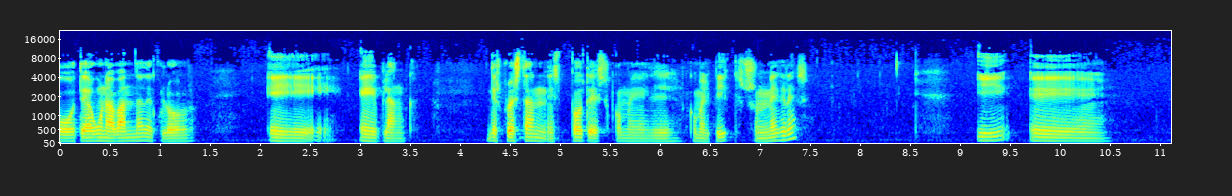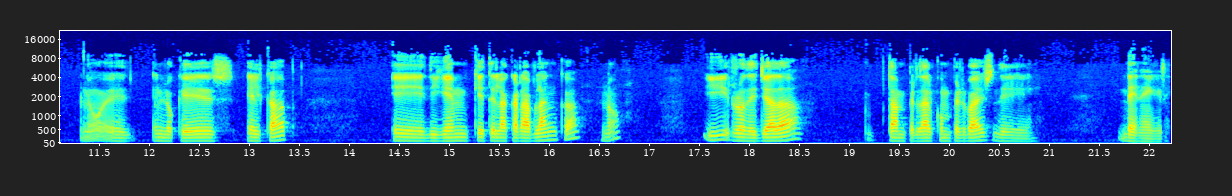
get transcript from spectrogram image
o té alguna banda de color eh, eh, blanc. Després estan les potes com el, com el pic, són negres i eh, no, eh, en el que és el cap eh, diguem que té la cara blanca no? i rodejada tant per dalt com de, de negre.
